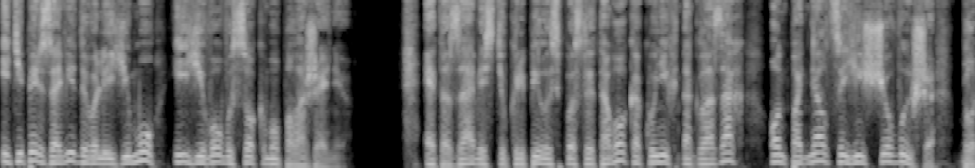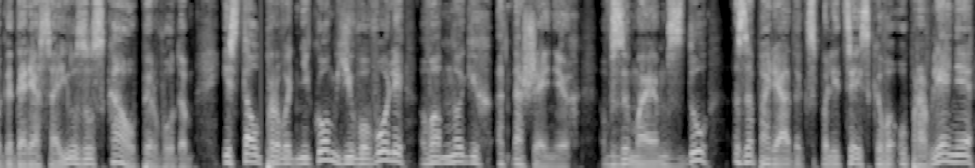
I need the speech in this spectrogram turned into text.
и теперь завидовали ему и его высокому положению. Эта зависть укрепилась после того, как у них на глазах он поднялся еще выше, благодаря союзу с Каупервудом, и стал проводником его воли во многих отношениях, взымая мзду за порядок с полицейского управления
